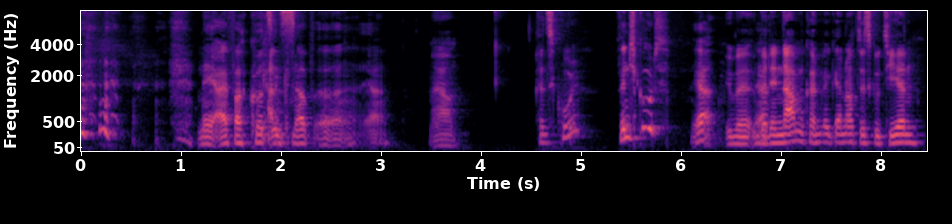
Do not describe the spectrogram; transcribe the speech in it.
nee, einfach kurz Kannst, und knapp, äh, ja. Ja. Findest du cool? Finde ich gut, ja. Über, ja. über den Namen können wir gerne noch diskutieren.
